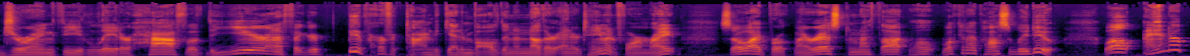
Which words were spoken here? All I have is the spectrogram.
during the later half of the year, and I figured be a perfect time to get involved in another entertainment form, right? So I broke my wrist and I thought, well, what could I possibly do? Well, I ended up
